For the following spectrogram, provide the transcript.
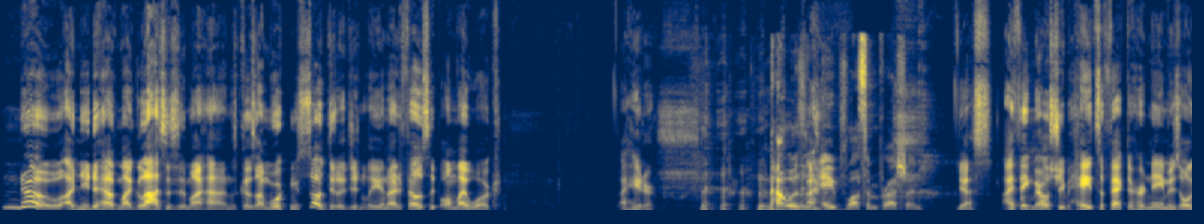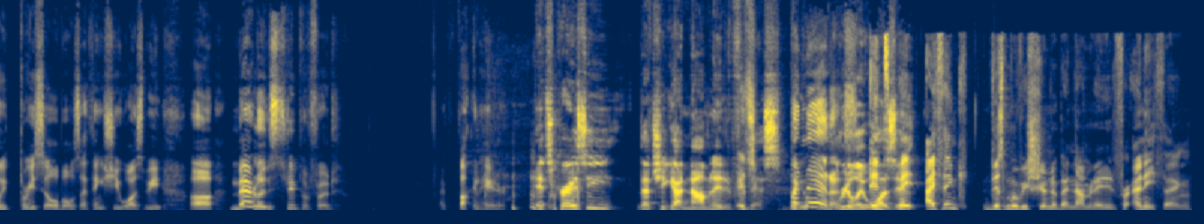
"No, I need to have my glasses in my hands because I'm working so diligently and I fell asleep on my work." I hate her. that was an A plus impression. Yes, I think Meryl Streep hates the fact that her name is only three syllables. I think she wants to be uh, Marilyn Streeperford. I fucking hate her. It's crazy that she got nominated for It's this. Like, it really It's wasn't. ba- I think this movie shouldn't have been nominated for anything,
